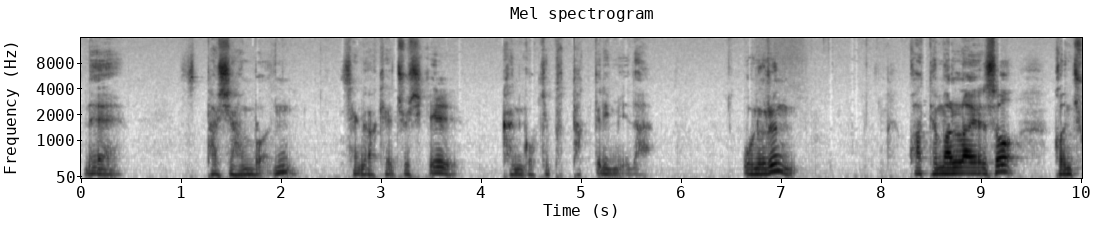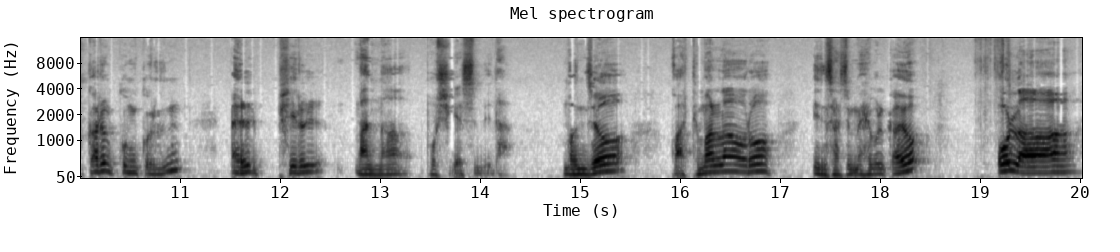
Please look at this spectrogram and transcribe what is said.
네, 다시 한번 생각해 주시길 간곡히 부탁드립니다. 오늘은 과테말라에서 건축가를 꿈꾸는 LP를 만나 보시겠습니다. 먼저 과테말라어로 인사 좀 해볼까요? Hola,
